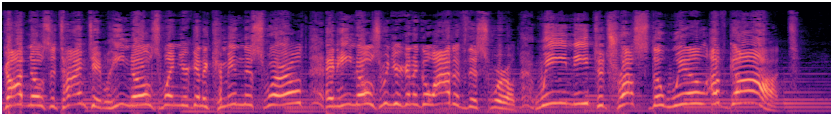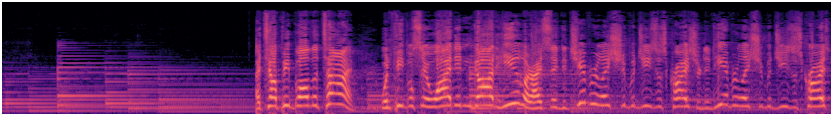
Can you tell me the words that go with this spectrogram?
God knows the timetable. He knows when you're going to come in this world and He knows when you're going to go out of this world. We need to trust the will of God. I tell people all the time when people say, Why didn't God heal her? I say, Did she have a relationship with Jesus Christ or did he have a relationship with Jesus Christ?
